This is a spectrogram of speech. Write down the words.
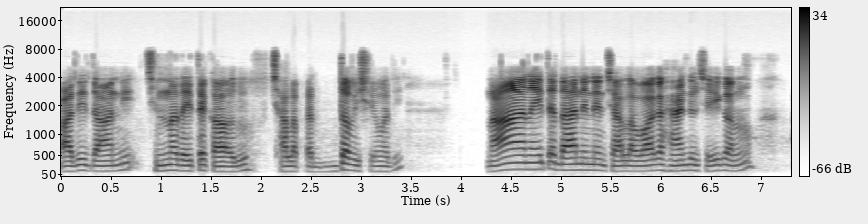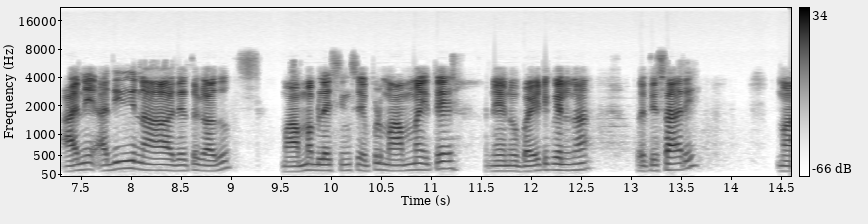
అది దాన్ని చిన్నదైతే కాదు. చాలా పెద్ద విషయం అది. నానైతే దాన్ని నేను చాలా బాగా హ్యాండిల్ చేయగలను. అని అది నాదైతే కాదు. మా అమ్మ బ్లెస్సింగ్స్ ఎప్పుడు మా అమ్మ అయితే నేను బయటికి వెళ్ళిన ప్రతిసారి మా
